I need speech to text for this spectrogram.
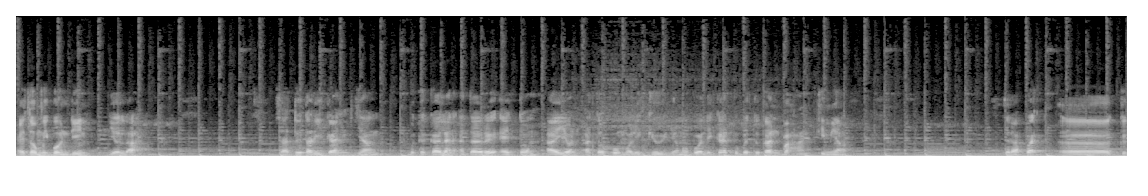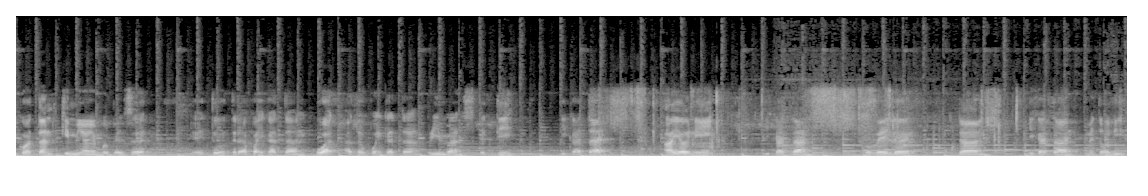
atomic bonding ialah satu tarikan yang berkekalan antara atom, ion ataupun molekul yang membolehkan pembentukan bahan kimia. Terdapat uh, kekuatan kimia yang berbeza iaitu terdapat ikatan kuat ataupun ikatan primer seperti ikatan ionik, ikatan covalent dan ikatan metalik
